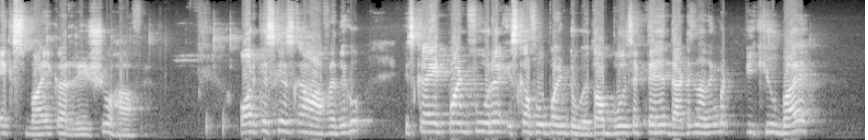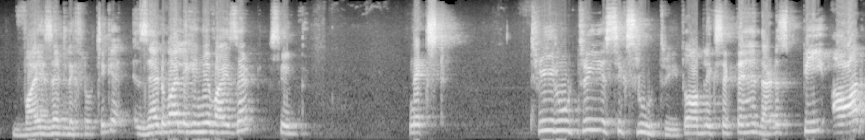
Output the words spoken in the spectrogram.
X Y का रेशियो हाफ़ है। और किस किस का हाफ़ है? देखो, इसका 8.4 है, इसका 4.2 है। तो आप बोल सकते हैं that is nothing but P Q by Y Z लिख लो, ठीक है? जेड वाई लिखेंगे Y Z same thing next three root three six root three तो आप लिख सकते हैं that is P R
